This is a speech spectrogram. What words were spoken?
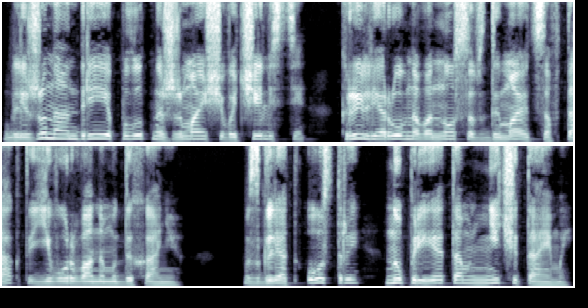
Гляжу на Андрея, плотно сжимающего челюсти, крылья ровного носа вздымаются в такт его рваному дыханию. Взгляд острый, но при этом нечитаемый.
